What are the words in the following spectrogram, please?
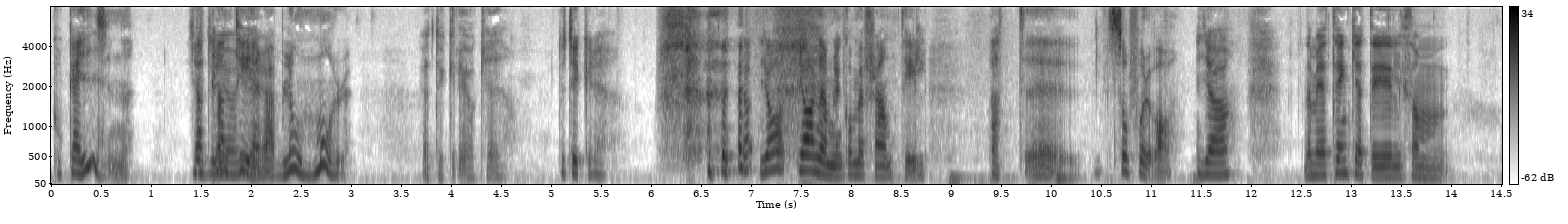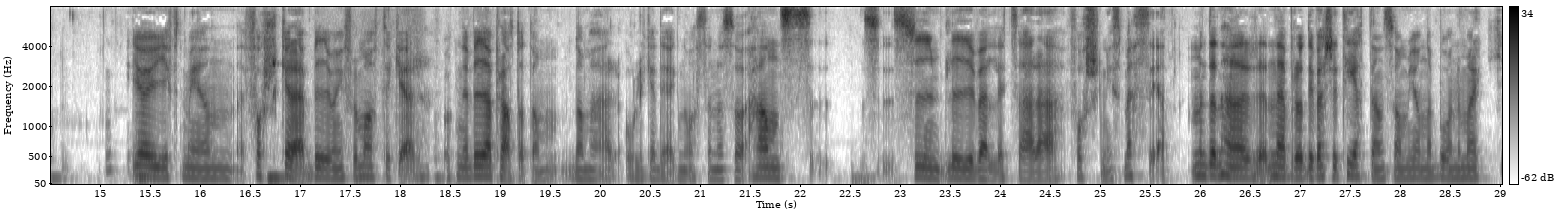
kokain. Ja, ju- planterar blommor. Jag tycker det är okej. Du tycker det? jag, jag, jag har nämligen kommit fram till att eh, så får det vara. Ja. Nej, men jag tänker att det är liksom jag är gift med en forskare, bioinformatiker. Och när vi har pratat om de här olika diagnoserna så hans syn blir ju väldigt så här äh, forskningsmässig. Men den här neurodiversiteten som Jonna Bornemark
